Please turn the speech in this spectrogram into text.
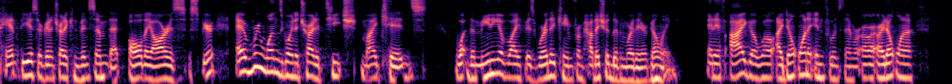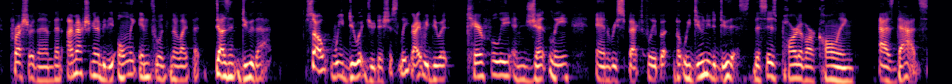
pantheists are going to try to convince them that all they are is spirit. Everyone's going to try to teach my kids what the meaning of life is, where they came from, how they should live, and where they are going. And if I go, well, I don't want to influence them or, or, I don't want to pressure them, then I'm actually going to be the only influence in their life that doesn't do that. So we do it judiciously, right? We do it carefully and gently and respectfully, but but we do need to do this. This is part of our calling as dads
